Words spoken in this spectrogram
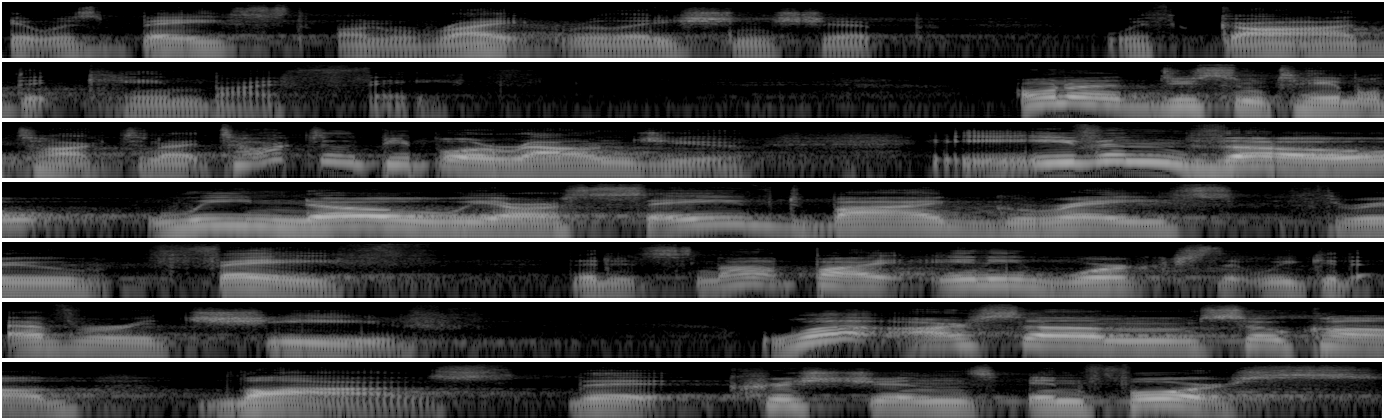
it was based on right relationship with God that came by faith. I want to do some table talk tonight. Talk to the people around you. Even though we know we are saved by grace through faith, that it's not by any works that we could ever achieve, what are some so called laws that Christians enforce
